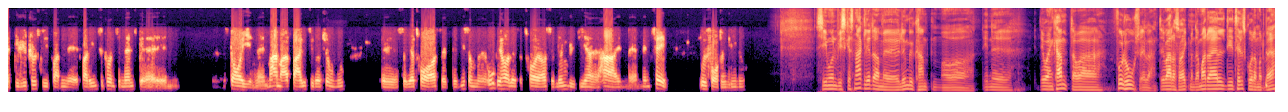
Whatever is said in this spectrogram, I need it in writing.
at de lige pludselig fra, den, øh, fra det ene sekund til den anden skal, øh, står i en, en meget, meget farlig situation nu. Øh, så jeg tror også, at øh, ligesom øh, OB-holdet, så tror jeg også, at Lyngby de har, en mental udfordring lige nu. Simon, vi skal snakke lidt om Lyngby-kampen, og en, det var en kamp, der var fuld hus, eller det var der så ikke, men der måtte være alle de tilskuere, der måtte være.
